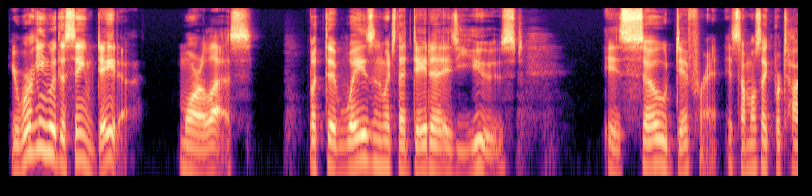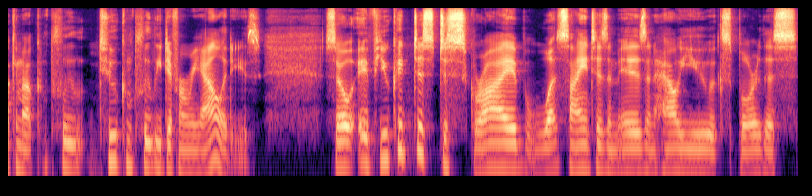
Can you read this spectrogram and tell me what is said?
You're working with the same data, more or less, but the ways in which that data is used is so different. It's almost like we're talking about complete, two completely different realities. So, if you could just describe what scientism is and how you explore this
